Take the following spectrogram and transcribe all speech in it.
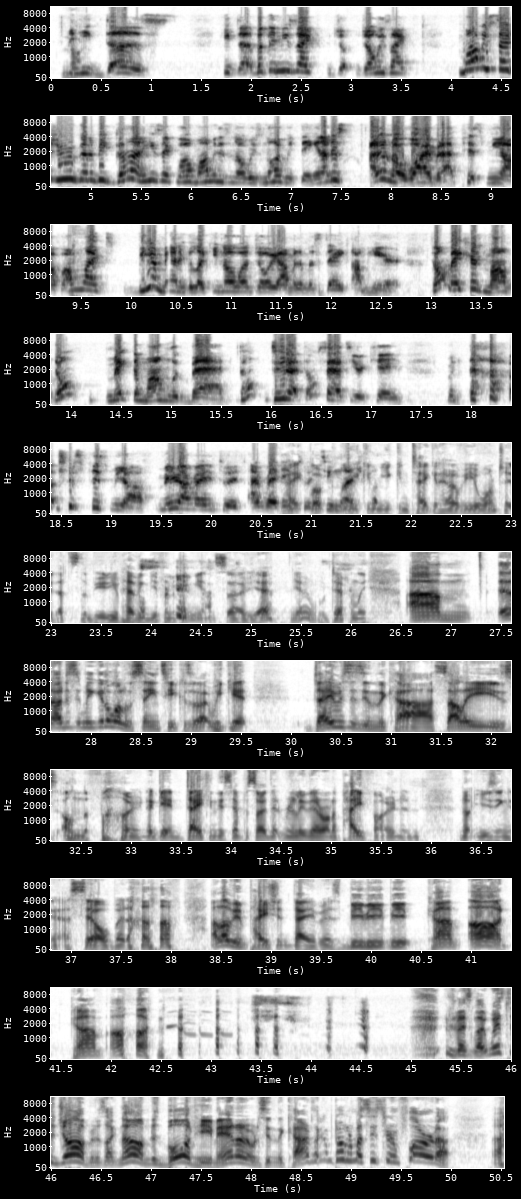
No. and he does, he does. But then he's like, jo- Joey's like, "Mommy said you were gonna be gone." He's like, "Well, mommy doesn't always know everything," and I just, I don't know why, but that pissed me off. I'm like, be a man and be like, you know what, Joey, I'm in a mistake. I'm here. Don't make his mom. Don't make the mom look bad. Don't do that. Don't say that to your kid. But just pissed me off. Maybe I read into it. I read Hey, into look, it too much. you can but- you can take it however you want to. That's the beauty of having different opinions. So yeah, yeah, well, definitely. Um, I just we get a lot of the scenes here because uh, we get Davis is in the car, Sully is on the phone again, dating this episode that really they're on a payphone and not using a, a cell. But I love I love impatient Davis. Beep beep beep. Come on, come on. It's basically like, where's the job? And it's like, no, I'm just bored here, man. I don't want to sit in the car. It's like, I'm talking to my sister in Florida. I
